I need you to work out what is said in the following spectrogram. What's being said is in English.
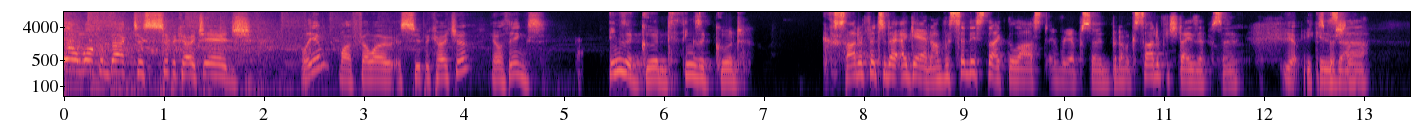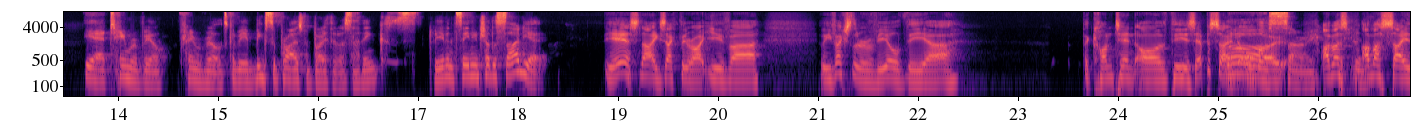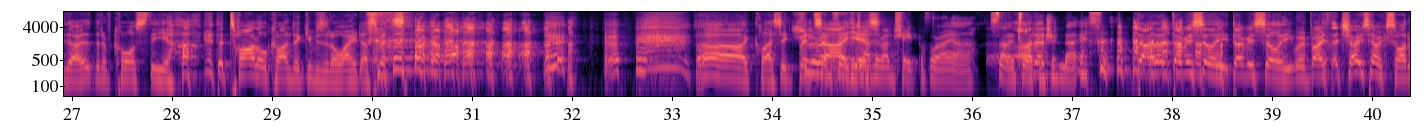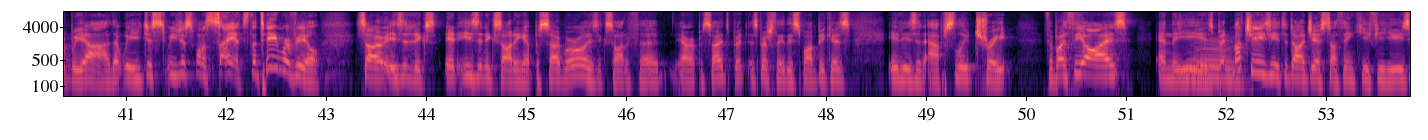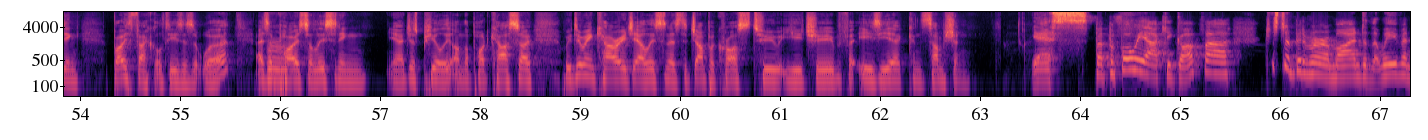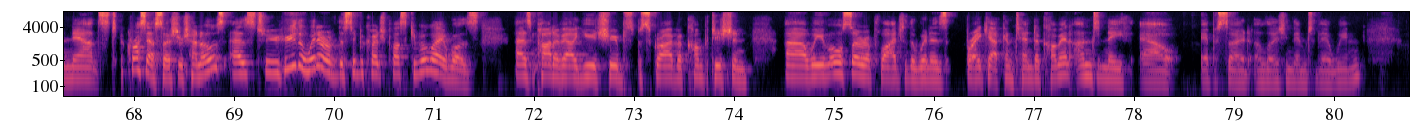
Hello and welcome back to Supercoach Edge. Liam, my fellow supercoacher, how are things? Things are good. Things are good. Excited for today. Again, I've said this like the last every episode, but I'm excited for today's episode Yep, because, especially. uh, yeah, team reveal. Team reveal. It's going to be a big surprise for both of us, I think We haven't seen each other's side yet. Yes, no, exactly right. You've uh, we've actually revealed the uh, the content of this episode. Oh, although sorry. I must I must say though that of course the uh, the title kind of gives it away, doesn't it? Ah, classic. Should But have run uh, yes, down the run sheet before I uh, started I talking, don't- shouldn't I? no, no, don't be silly. Don't be silly. We're both. It shows how excited we are that we just we just want to say it's the team reveal. So is it? Ex, it is an exciting episode. We're always excited for our episodes, but especially this one because it is an absolute treat for both the eyes and the ears. But much easier to digest, I think, if you're using both faculties, as it were, as opposed to listening. You know, just purely on the podcast. So we do encourage our listeners to jump across to YouTube for easier consumption. Yes, but before we uh, kick off, uh, just a bit of a reminder that we've announced across our social channels as to who the winner of the Supercoach Plus giveaway was as part of our YouTube subscriber competition. Uh, we have also replied to the winner's breakout contender comment underneath our episode, alerting them to their win.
